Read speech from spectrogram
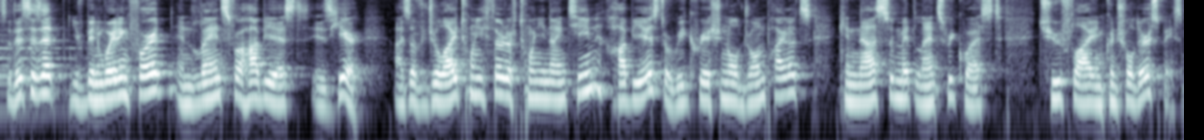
So this is it. You've been waiting for it, and LAANC for Hobbyists is here. As of July 23rd of 2019, hobbyist or recreational drone pilots can now submit LAANC requests to fly in controlled airspace.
